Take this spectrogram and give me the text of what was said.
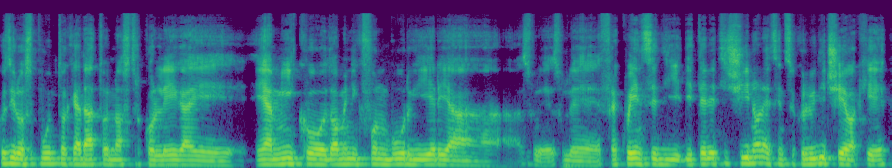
così lo spunto che ha dato il nostro collega e, e amico Dominic von Burg ieri a, sulle, sulle, frequenze di, di Teleticino, nel senso che lui diceva che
